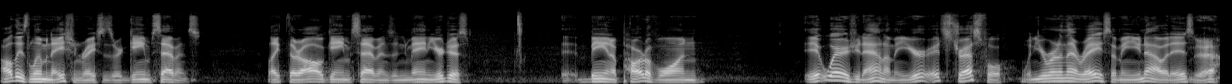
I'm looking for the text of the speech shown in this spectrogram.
all these elimination races are game sevens. Like they're all game sevens, and man, you're just uh, being a part of one. It wears you down. I mean, you're it's stressful when you're running that race. I mean, you know how it is. Yeah.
